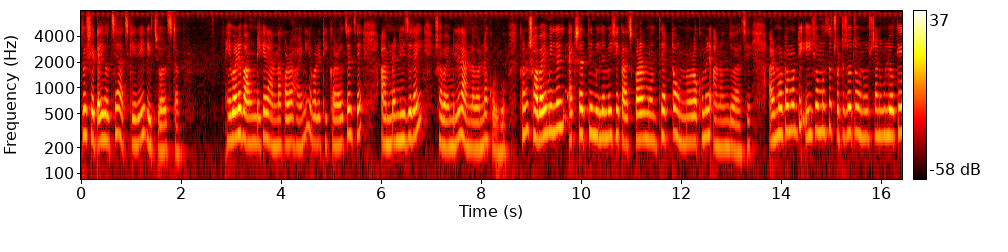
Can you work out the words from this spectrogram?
তো সেটাই হচ্ছে আজকের এই রিচুয়ালসটা এবারে বাউন ডেকে রান্না করা হয়নি, এবারে ঠিক করা হচ্ছে যে আমরা নিজেরাই সবাই মিলে রান্না বান্না করব। কারণ সবাই মিলে একসাথে মিলেমিশে কাজ করার মধ্যে একটা অন্য রকমের আনন্দ আছে। আর মোটামুটি এই সমস্ত ছোট ছোট অনুষ্ঠানগুলোকে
